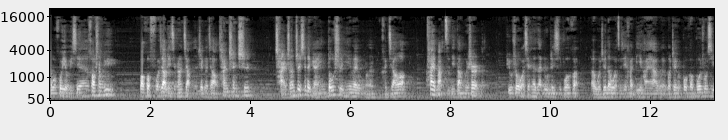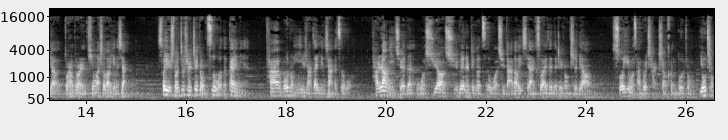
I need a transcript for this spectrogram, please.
我会有一些好胜欲，包括佛教里经常讲的这个叫贪嗔痴，产生这些的原因都是因为我们很骄傲，太把自己当回事儿了。比如说我现在在录这期播客，呃，我觉得我自己很厉害呀，我我这个播客播出去要多少多少人听了受到影响，所以说，就是这种自我的概念，它某种意义上在影响着自我，它让你觉得我需要去为了这个自我去达到一些 X Y Z 的这种指标，所以我才会产生很多种忧愁。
